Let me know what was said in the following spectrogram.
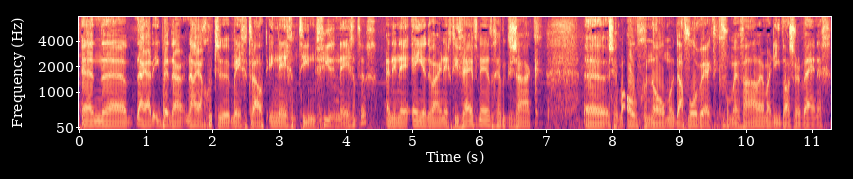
En eh, nou ja, ik ben daar nou ja, goed eh, getrouwd in 1994. En in 1 januari 1995 heb ik de zaak eh, zeg maar overgenomen. Daarvoor werkte ik voor mijn vader, maar die was er weinig.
